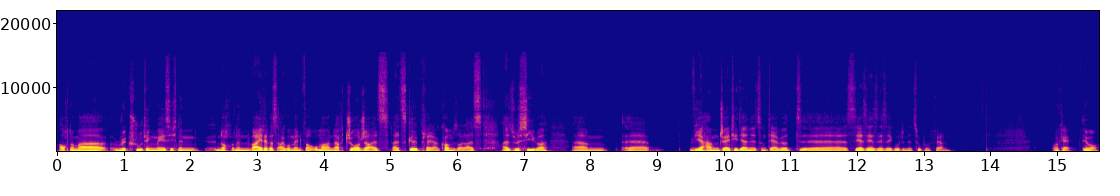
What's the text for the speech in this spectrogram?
auch nochmal recruiting-mäßig noch ein weiteres Argument, warum man nach Georgia als, als Skill-Player kommen soll, als, als Receiver. Ähm, äh, wir haben JT Daniels und der wird äh, sehr, sehr, sehr, sehr gut in der Zukunft werden. Okay, immer.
